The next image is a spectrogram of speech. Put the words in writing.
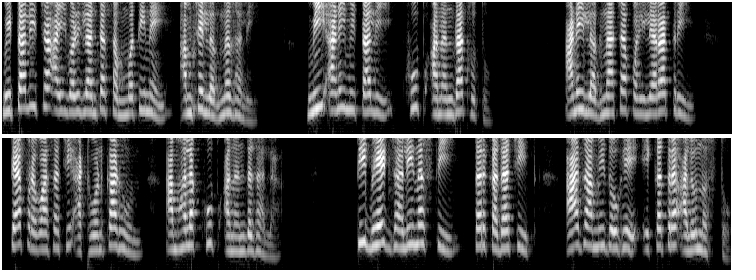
मितालीच्या आई वडिलांच्या संमतीने आमचे लग्न झाले. मी आणि मिताली खूप आनंदात होतो. आणि लग्नाच्या पहिल्या रात्री त्या प्रवासाची आठवण काढून आम्हाला खूप आनंद झाला. ती भेट झाली नसती तर कदाचित आज आम्ही दोघे एकत्र आलो नसतो.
